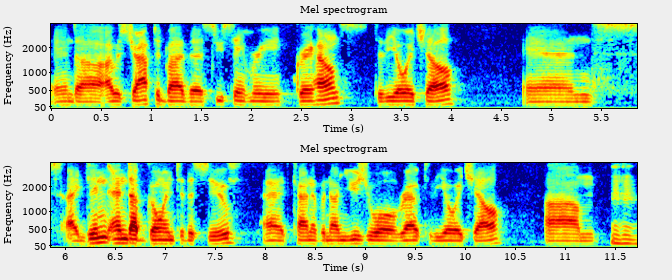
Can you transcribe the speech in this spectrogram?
and uh, I was drafted by the Sault Ste. Marie Greyhounds to the OHL, and I didn't end up going to the Soo. I had kind of an unusual route to the OHL. Um, mm-hmm.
